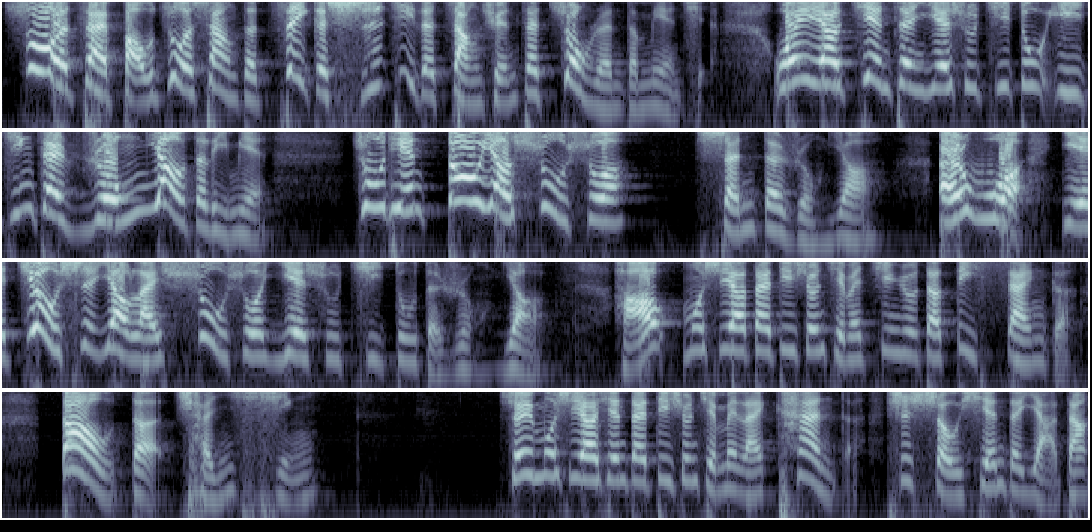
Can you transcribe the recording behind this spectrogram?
坐在宝座上的这个实际的掌权，在众人的面前，我也要见证耶稣基督已经在荣耀的里面，诸天都要诉说神的荣耀，而我也就是要来诉说耶稣基督的荣耀。好，牧师要带弟兄姐妹进入到第三个道的成型，所以牧师要先带弟兄姐妹来看的是首先的亚当。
